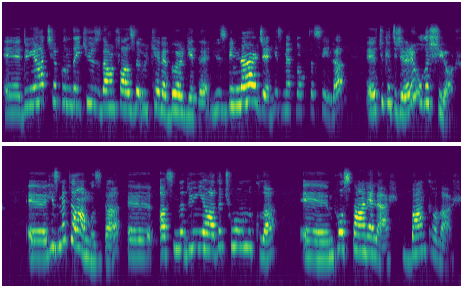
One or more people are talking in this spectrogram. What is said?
E, dünya çapında 200'den fazla ülke ve bölgede yüz binlerce hizmet noktasıyla e, tüketicilere ulaşıyor. E, hizmet ağımızda e, aslında dünyada çoğunlukla e, postaneler, bankalar,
